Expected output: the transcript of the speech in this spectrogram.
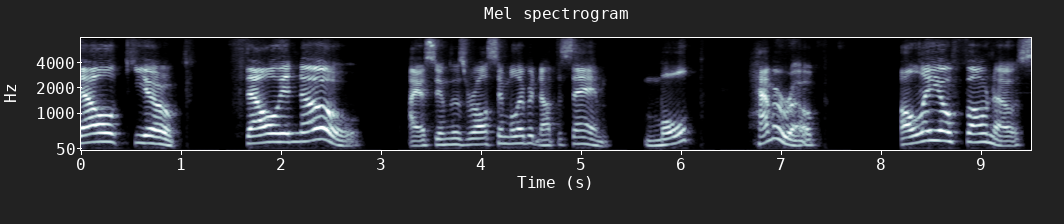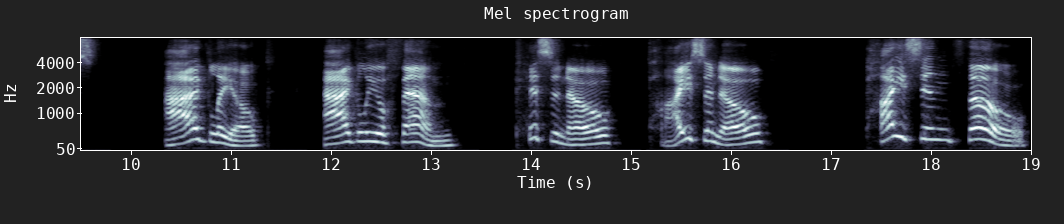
Thelkiope, Thelino. I assume those were all similar, but not the same. Molp, Hemerope, Aleophonos, Agliope, Agliophem, Pisano, Pisano, Pisantho,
